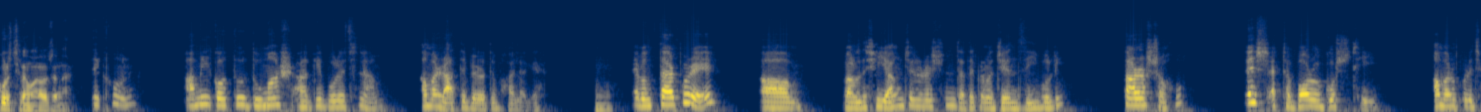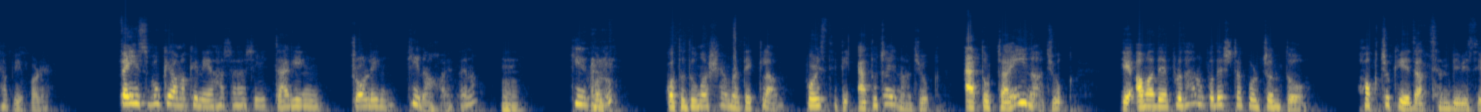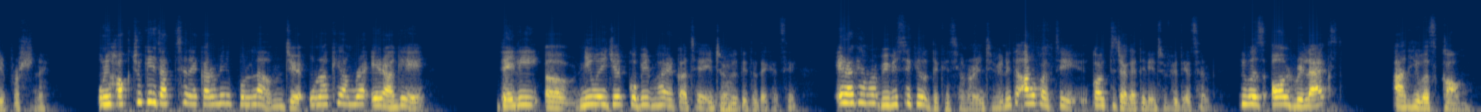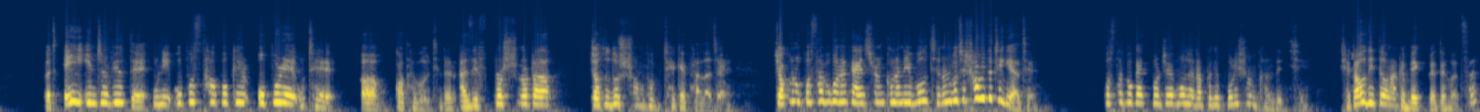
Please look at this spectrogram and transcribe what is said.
করছিলাম আলোচনা দেখুন আমি গত দু মাস আগে বলেছিলাম আমার রাতে বেরোতে ভয় লাগে। এবং তারপরে বাংলাদেশের ইয়াং জেনারেশন যাদেরকে আমরা জেন জি বলি তারা সহ বেশ একটা বড় গোষ্ঠী আমার উপরে ঝাঁপিয়ে পড়ে। ফেসবুকে আমাকে নিয়ে হাসাহাসি ট্যাগিং ট্রলিং কি না হয় তাই না? হুম। কি হলো? গত দু মাসে আমরা দেখলাম পরিস্থিতি এতটাই নাজুক এতটাই নাজুক যে আমাদের প্রধান উপদেষ্টা পর্যন্ত হকচকিয়ে যাচ্ছেন বিবিসির প্রশ্নে। উনি হকচকিয়ে যাচ্ছেন এ কারণেই বললাম যে ওনাকে আমরা এর আগে ডেইলি নিউ এজের কবির ভাইয়ের কাছে ইন্টারভিউ দিতে দেখেছি। এর আগে আমরা বিবিসি কেও দেখেছি ওনার ইন্টারভিউ নিতে। আরও কয়েকটি কয়েকটি জায়গায় তিনি ইন্টারভিউ দিয়েছেন। He was all relaxed and he was calm but এই ইন্টারভিউতে উনি উপস্থাপকের ওপরে উঠে কথা বলছিলেন অ্যাজ ইফ প্রশ্নটা যতদূর সম্ভব ঠেকে ফেলা যায়। যখন উপস্থাপক ওনাকে আইন শৃঙ্খলা নিয়ে বলছেন উনি বলছে সবই তো ঠিকই আছে। উপস্থাপক এক পর্যায়ে বললেন আপনাকে পরিসংখ্যান দিচ্ছি। সেটাও দিতে ওনাকে বেগ পেতে হয়েছে।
